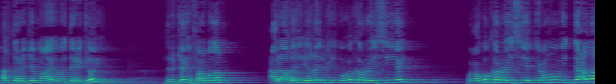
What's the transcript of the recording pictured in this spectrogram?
Hal derajo ma ahay waa derajooyin derajooyin fara badan calaa hayri hayrkii buu ka korraysiiyey. Wuxuu ku korraysiiyey bicumuumi dacwa.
